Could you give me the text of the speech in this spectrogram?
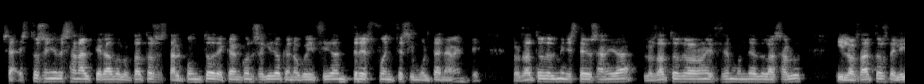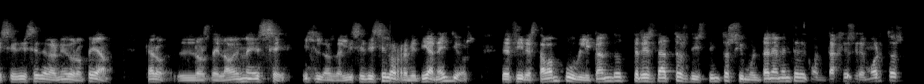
sea, estos señores han alterado los datos hasta el punto de que han conseguido que no coincidan tres fuentes simultáneamente. Los datos del Ministerio de Sanidad, los datos de la Organización Mundial de la Salud y los datos del ECDC de la Unión Europea. Claro, los de la OMS y los del ECDC los remitían ellos. Es decir, estaban publicando tres datos distintos simultáneamente de contagios y de muertos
